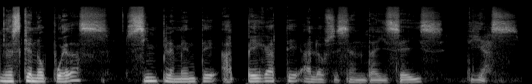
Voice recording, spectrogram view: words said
No es que no puedas, simplemente apégate a los 66 días.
